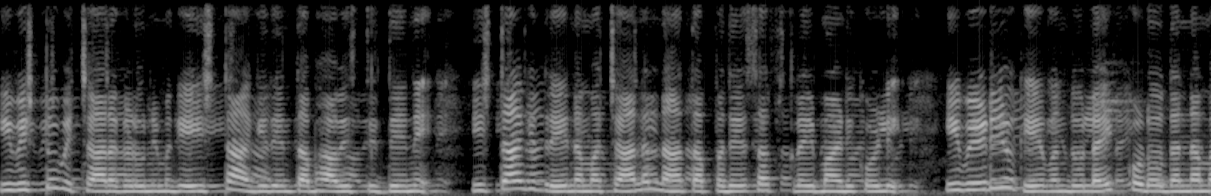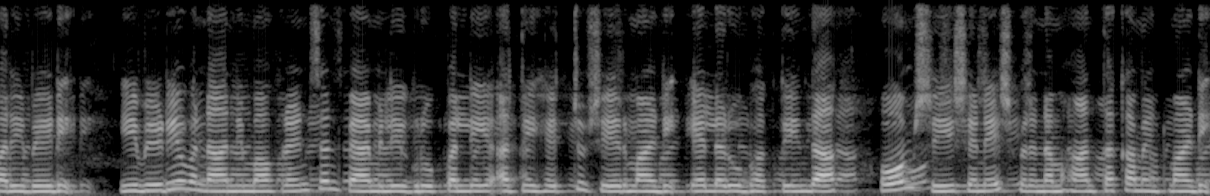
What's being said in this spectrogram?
ಇವಿಷ್ಟು ವಿಚಾರಗಳು ನಿಮಗೆ ಇಷ್ಟ ಆಗಿದೆ ಅಂತ ಭಾವಿಸ್ತಿದ್ದೇನೆ. ಇಷ್ಟ ಆಗಿದ್ರೆ ನಮ್ಮ ಚಾನೆಲ್ನ ತಪ್ಪದೆ ಸಬ್ಸ್ಕ್ರೈಬ್ ಮಾಡಿಕೊಳ್ಳಿ. ಈ ವಿಡಿಯೋಗೆ ಒಂದು ಲೈಕ್ ಕೊಡೋದನ್ನ ಮರಿಬೇಡಿ. ಈ ವಿಡಿಯೋವನ್ನ ನಿಮ್ಮ ಫ್ರೆಂಡ್ಸ್ ಅಂಡ್ ಫ್ಯಾಮಿಲಿ ಗ್ರೂಪಲ್ಲಿ ಅತಿ ಹೆಚ್ಚು ಶೇರ್ ಮಾಡಿ. ಎಲ್ಲರೂ ಭಕ್ತಿಯಿಂದ ಓಂ ಶ್ರೀ ಶನೇಶ್ವರ ನಮಃ ಅಂತ ಕಮೆಂಟ್ ಮಾಡಿ.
